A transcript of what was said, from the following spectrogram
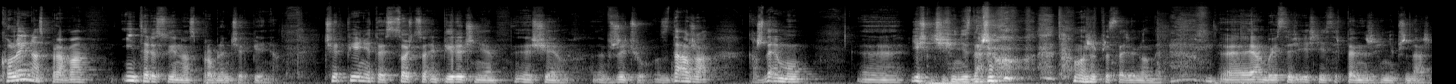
Kolejna sprawa interesuje nas problem cierpienia. Cierpienie to jest coś, co empirycznie y, się w życiu zdarza każdemu. Y, jeśli ci się nie zdarzyło, to możesz przestać oglądać. Albo jesteś, jeśli jesteś pewny, że się nie przydarzy.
